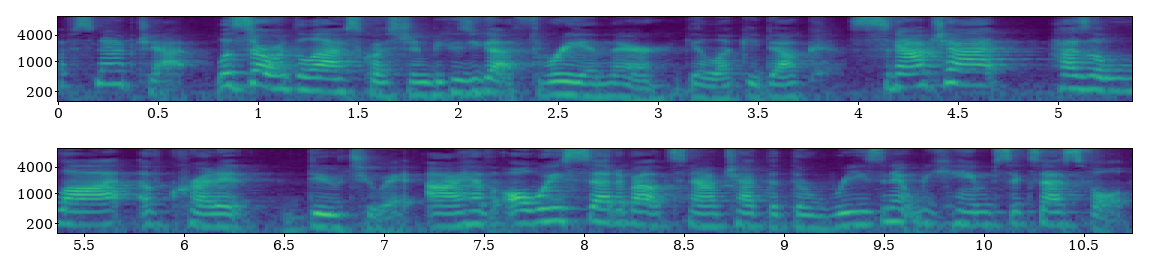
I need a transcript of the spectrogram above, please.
of Snapchat? Let's start with the last question because you got three in there, you lucky duck. Snapchat has a lot of credit due to it. I have always said about Snapchat that the reason it became successful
